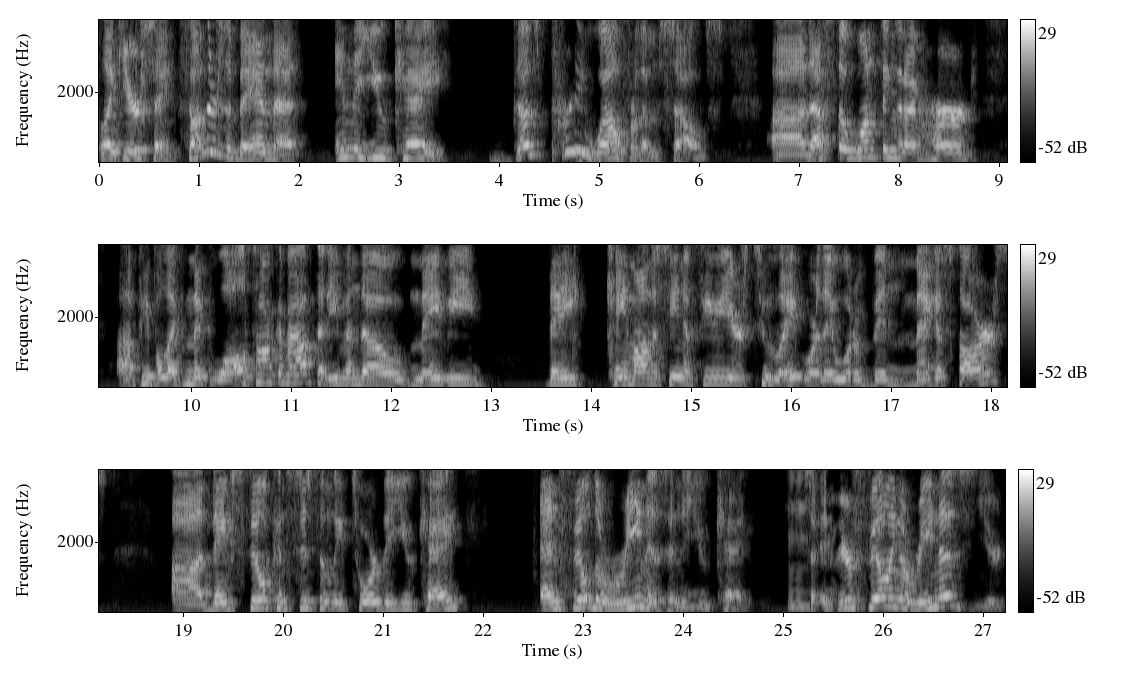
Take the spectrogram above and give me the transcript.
like you're saying, Thunder's a band that in the UK does pretty well for themselves. Uh, that's the one thing that I've heard uh, people like Mick Wall talk about that even though maybe they came on the scene a few years too late where they would have been megastars, uh, they've still consistently toured the UK and filled arenas in the UK. Mm. So if you're filling arenas, you're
